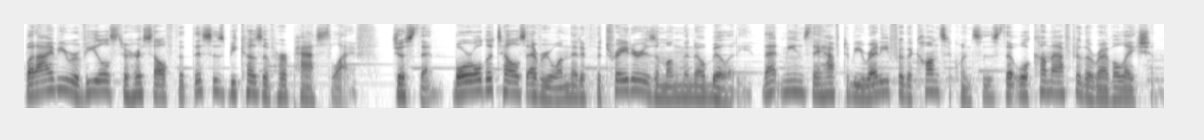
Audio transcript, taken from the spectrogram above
but Ivy reveals to herself that this is because of her past life. Just then, Borolda tells everyone that if the traitor is among the nobility, that means they have to be ready for the consequences that will come after the revelation.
